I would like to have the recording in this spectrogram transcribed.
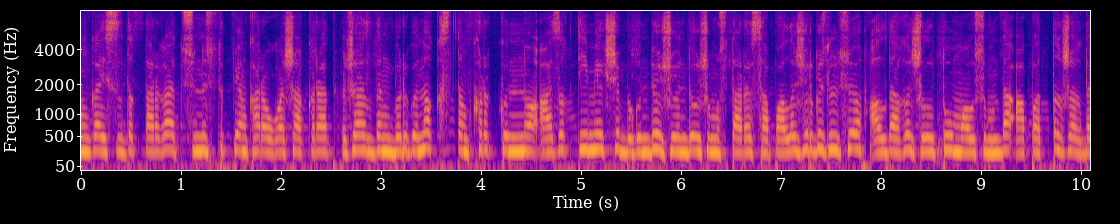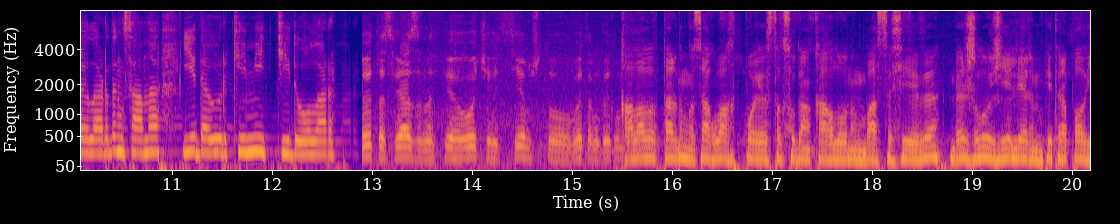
ыңғайсыздықтарға түсіністікпен қарауға шақырады. Жаздың бір күні қыстың 40 күніне азық демекші бүгінде жөндеу жұмыстары сапалы жүргізілсе, алдағы жылыту маусымында апаттық жағдайлардың саны едәуір кемейді дейді олар. Это связано в первую очередь с тем, что в этом году қалалықтардың ұзақ уақыт бойы ыстық судан қағылуының басты себебі бір жылу желілерін петропавл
